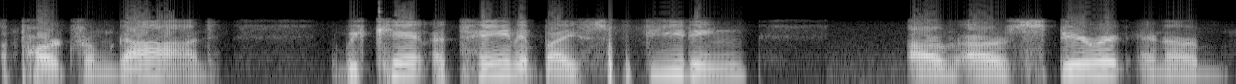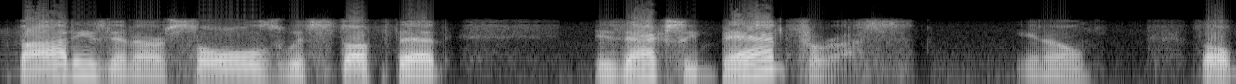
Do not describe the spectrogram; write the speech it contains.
apart from God. We can't attain it by feeding our, our spirit and our bodies and our souls with stuff that is actually bad for us. You know, so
